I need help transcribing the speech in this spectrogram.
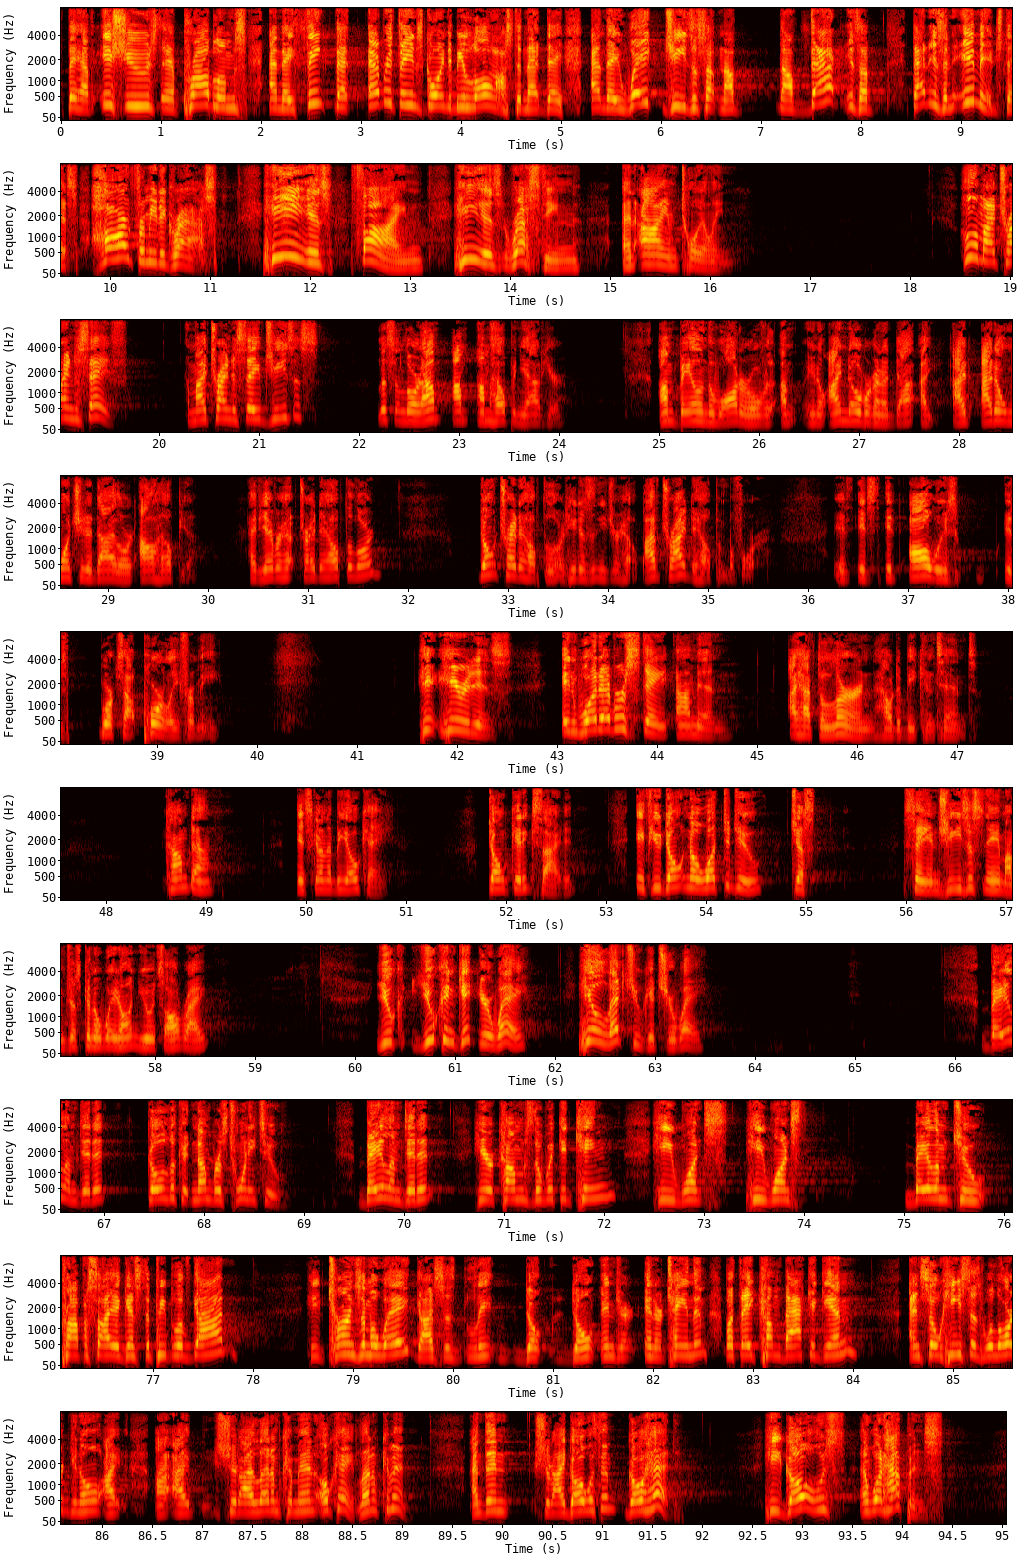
they have issues, they have problems, and they think that everything's going to be lost in that day. And they wake Jesus up. Now, now that is a, that is an image that's hard for me to grasp. He is fine. He is resting and I am toiling. Who am I trying to save? Am I trying to save Jesus? Listen, Lord, I'm, I'm, I'm helping you out here. I'm bailing the water over. I'm, you know, I know we're going to die. I, I, I don't want you to die, Lord. I'll help you. Have you ever tried to help the Lord? Don't try to help the Lord. He doesn't need your help. I've tried to help him before. It, it's, it always is, works out poorly for me. Here it is. In whatever state I'm in, I have to learn how to be content. Calm down. It's going to be okay. Don't get excited. If you don't know what to do, just say, In Jesus' name, I'm just going to wait on you. It's all right. You, you can get your way, He'll let you get your way. Balaam did it. Go look at Numbers 22. Balaam did it. Here comes the wicked king. He wants, he wants Balaam to prophesy against the people of God. He turns them away. God says, don't, don't enter, entertain them, but they come back again. And so he says, well, Lord, you know, I, I, I, should I let him come in? Okay, let him come in. And then should I go with him? Go ahead. He goes, and what happens?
